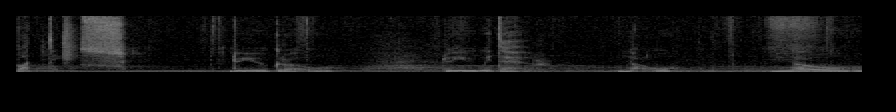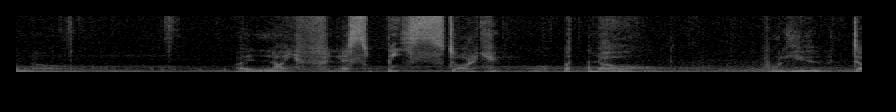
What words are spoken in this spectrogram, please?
buddings? Do you grow? Do you wither? No. No, no. A lifeless beast are you, but no. For you die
